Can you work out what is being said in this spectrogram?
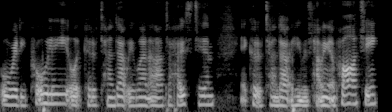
already poorly, or it could have turned out we weren't allowed to host him. It could have turned out he was having a party.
